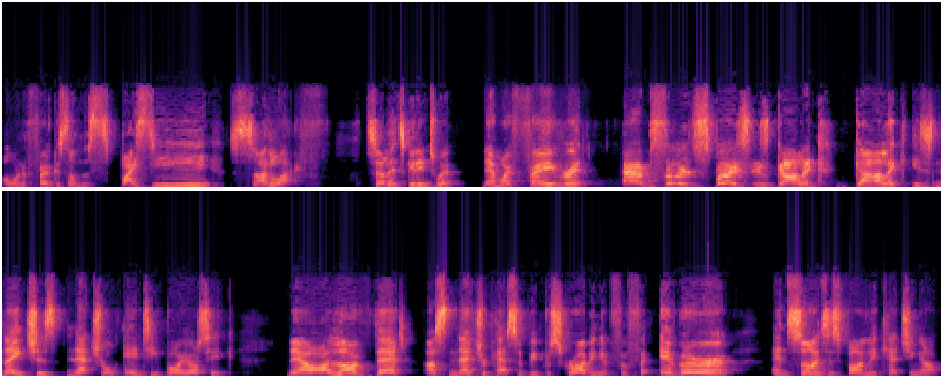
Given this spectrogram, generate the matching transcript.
I want to focus on the spicy side of life. So let's get into it. Now, my favorite absolute spice is garlic. Garlic is nature's natural antibiotic. Now, I love that us naturopaths have been prescribing it for forever, and science is finally catching up.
